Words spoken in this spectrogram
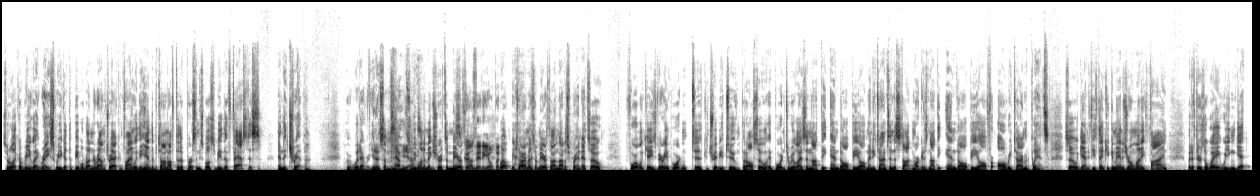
sort of like a relay race where you got the people running around the track, and finally they hand the baton off to the person who's supposed to be the fastest, and they trip. Or whatever, you know, something happens. yeah. So we want to make sure it's a marathon. Good video, but- well, retirement's a marathon, not a sprint. And so 401k is very important to contribute to, but also important to realize they're not the end all be all many times. And the stock market is not the end all be all for all retirement plans. So again, if you think you can manage your own money, fine. But if there's a way where you can get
